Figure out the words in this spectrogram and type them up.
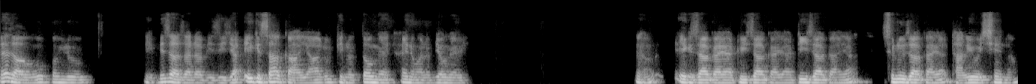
အဲ့ဒါကိုဘုန်းကြီးတို့ဒီပစ္စာဇာတပစ္စည်းကြဧကစကာယလို့ဒီလိုသုံးခဲ့အဲ့တော့လည်းပြောခဲ့ပြီ ဧကစကာယဒွိဇကာယတိဇကာယသုရုဇကာယဒါလေးကိုရှင်းတော့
